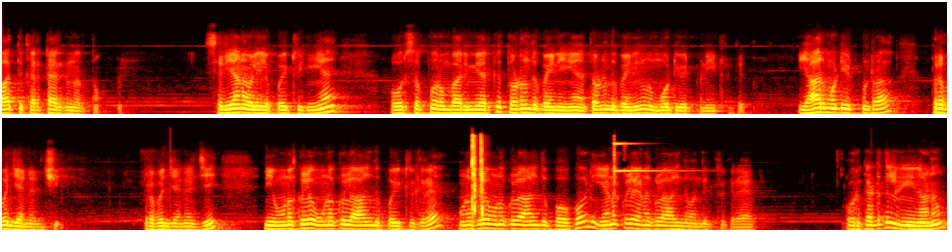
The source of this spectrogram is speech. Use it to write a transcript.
பார்த்து கரெக்டாக இருக்குன்னு அர்த்தம். சரியான வழியில் போயிட்டுருக்கீங்க. ஒரு ஸ்டெப்பும் ரொம்ப அருமையாக இருக்குது தொடர்ந்து பயணிங்க. தொடர்ந்து பயணிங்க. மோட்டிவேட் பண்ணிகிட்ருக்கு யார் மோட்டிவேட் பண்ணுறா பிரபஞ்ச எனர்ஜி பிரபஞ்ச எனர்ஜி நீ உனக்குள்ளே உனக்குள்ளே ஆழ்ந்து போயிட்டுருக்குற. உனக்குள்ளே உனக்குள்ளே ஆழ்ந்து போக போக நீ எனக்குள்ளே எனக்குள்ளே ஆழ்ந்து வந்துகிட்ருக்குற. ஒரு கட்டத்தில் நீ நானும்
